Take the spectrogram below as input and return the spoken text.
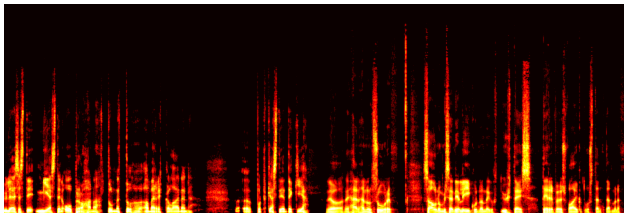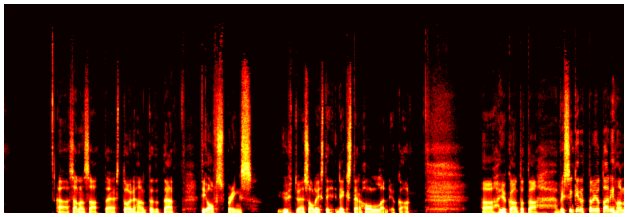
yleisesti miesten oprahana tunnettu amerikkalainen podcastien tekijä. Joo, niin hän on suuri saunomisen ja liikunnan niin yhteisterveysvaikutusten tämmöinen sanansaattaja. Ja toinenhan on tämä The Offsprings yhtyeen solisti Dexter Holland, joka on uh, joka on tota, vissiin kirjoittanut jotain ihan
